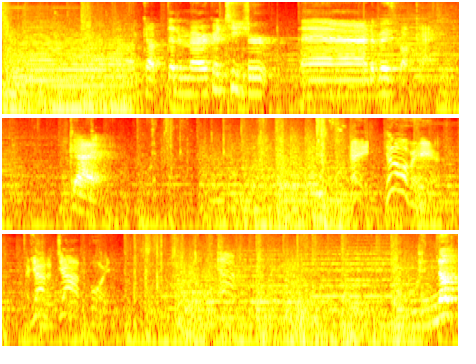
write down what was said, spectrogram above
A Captain America t-shirt and a baseball cap. Got it. Hey, get over here! I got a job for you. Nope.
